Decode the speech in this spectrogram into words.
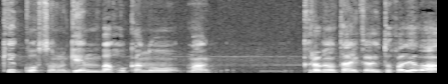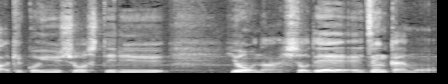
結構その現場他のまあクラブの大会とかでは結構優勝してるような人で前回も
